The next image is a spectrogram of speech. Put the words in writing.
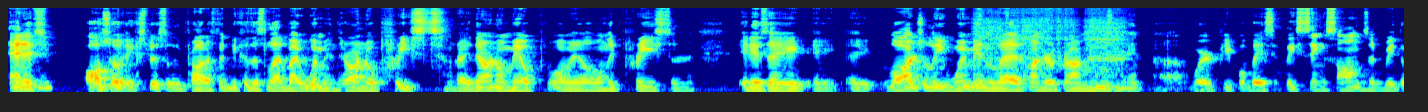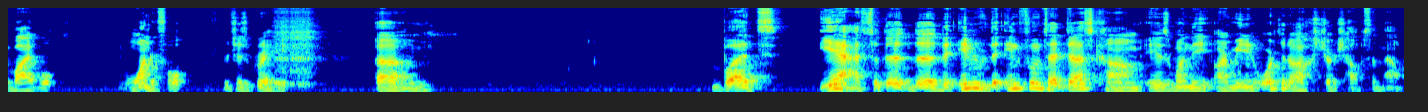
And it's mm-hmm. also explicitly Protestant because it's led by women. There are no priests, right? There are no male, male only priests. It is a, a, a largely women led underground movement where people basically sing songs and read the Bible. Wonderful, which is great. Um, but yeah, so the the the in, the influence that does come is when the Armenian Orthodox Church helps them out.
